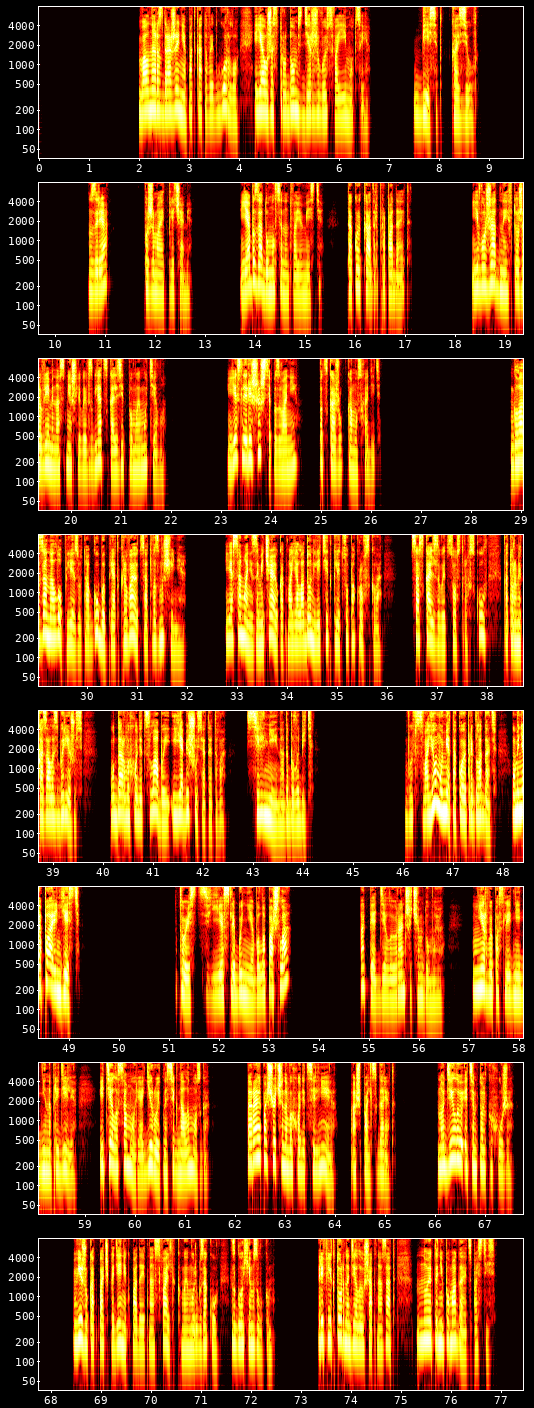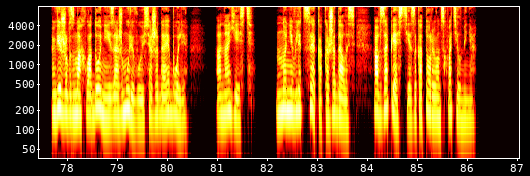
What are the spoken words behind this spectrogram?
Волна раздражения подкатывает к горлу, и я уже с трудом сдерживаю свои эмоции. Бесит, козел. Зря, пожимает плечами. Я бы задумался на твоем месте. Такой кадр пропадает. Его жадный в то же время насмешливый взгляд скользит по моему телу. Если решишься, позвони, подскажу, к кому сходить. Глаза на лоб лезут, а губы приоткрываются от возмущения. Я сама не замечаю, как моя ладонь летит к лицу Покровского. Соскальзывает с острых скул, которыми, казалось бы, режусь. Удар выходит слабый, и я бешусь от этого. Сильнее надо было бить. «Вы в своем уме такое предлагать? У меня парень есть!» «То есть, если бы не было, пошла?» Опять делаю раньше, чем думаю. Нервы последние дни на пределе, и тело само реагирует на сигналы мозга. Вторая пощечина выходит сильнее, аж пальцы горят. Но делаю этим только хуже. Вижу, как пачка денег падает на асфальт к моему рюкзаку с глухим звуком. Рефлекторно делаю шаг назад, но это не помогает спастись. Вижу взмах ладони и зажмуриваюсь, ожидая боли. Она есть, но не в лице, как ожидалось, а в запястье, за которое он схватил меня.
